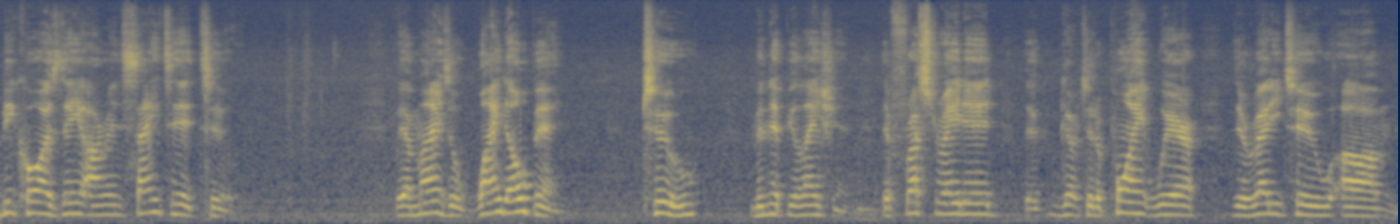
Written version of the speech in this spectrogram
Because they are incited to. Their minds are wide open to manipulation. They're frustrated. They go to the point where they're ready to um,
